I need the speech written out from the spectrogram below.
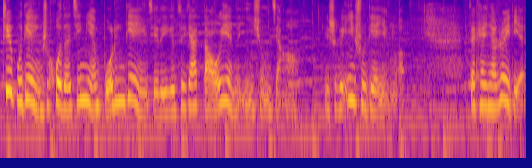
这部电影是获得今年柏林电影节的一个最佳导演的英雄奖啊，也是个艺术电影了。再看一下瑞典，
